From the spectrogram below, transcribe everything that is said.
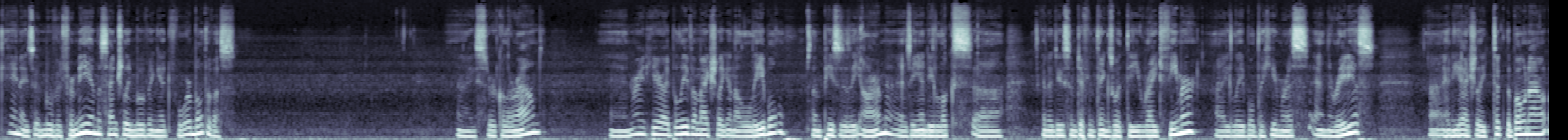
Okay, and as I move it for me, I'm essentially moving it for both of us. And I circle around. And right here, I believe I'm actually going to label some pieces of the arm. As Andy looks, uh, going to do some different things with the right femur. I labeled the humerus and the radius. Uh, and he actually took the bone out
